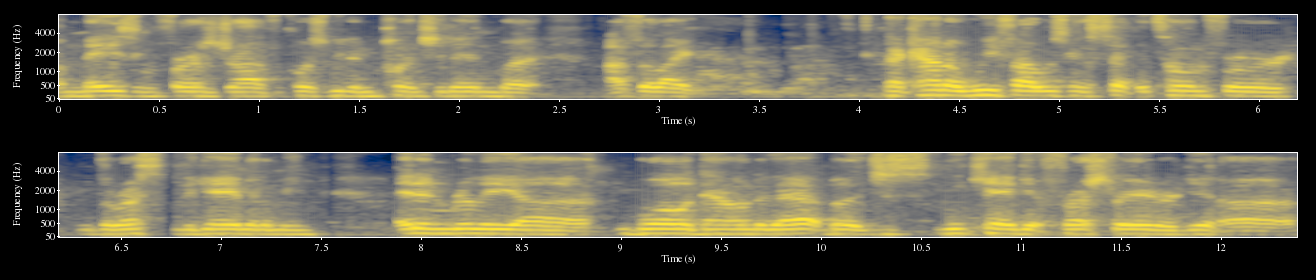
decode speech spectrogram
amazing first drive. Of course, we didn't punch it in, but I feel like that kind of we thought was going to set the tone for the rest of the game. And I mean, it didn't really uh, boil down to that, but just we can't get frustrated or get uh,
